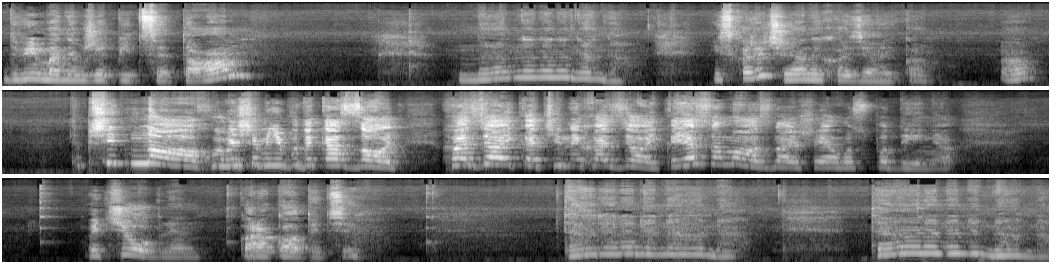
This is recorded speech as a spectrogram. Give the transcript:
Дві в мене вже піци там. На-на-на-на-на-на. І скажіть, що я не хазяйка. А? Та пишіть нахуй, ви ще мені буде казати, хазяйка чи не хазяйка. Я сама знаю, що я господиня. Ви чо, блін, каракатиці? Та-ра-ра-ра-на-на. Та-ра-ра-ра-на-на.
